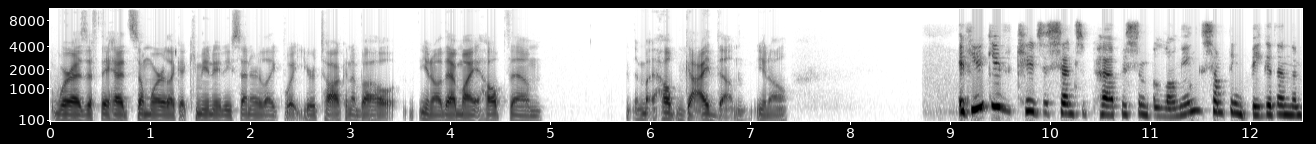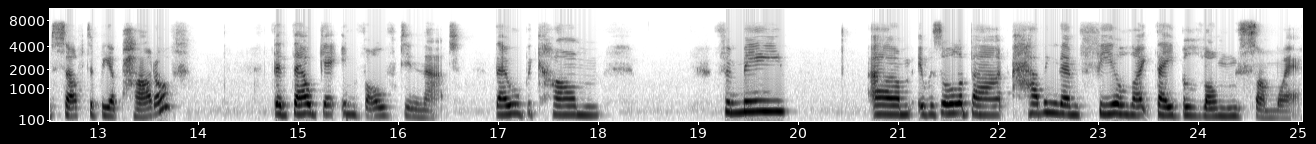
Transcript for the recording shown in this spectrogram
whereas if they had somewhere like a community center like what you're talking about you know that might help them it might help guide them you know if you give kids a sense of purpose and belonging, something bigger than themselves to be a part of, then they'll get involved in that. They will become, for me, um, it was all about having them feel like they belong somewhere.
